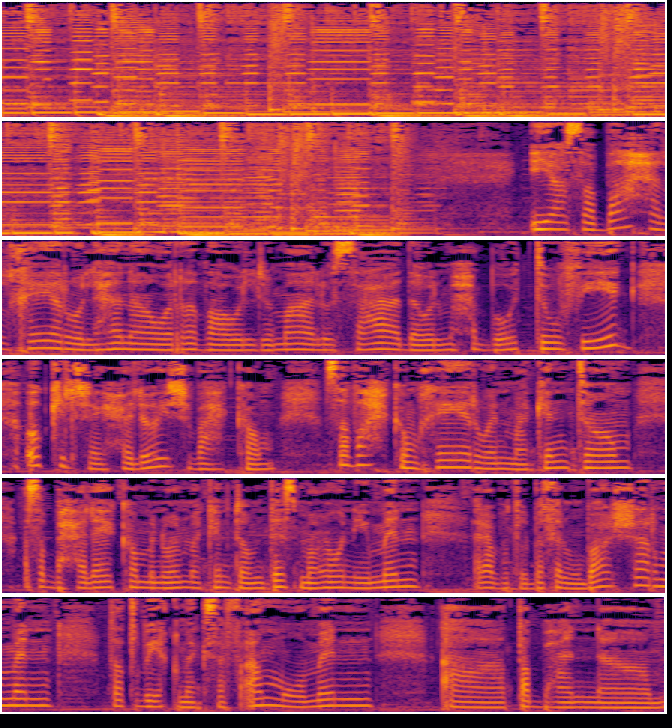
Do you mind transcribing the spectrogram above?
يا صباح الخير والهنا والرضا والجمال والسعادة والمحبة والتوفيق وكل شيء حلو يشبهكم. صباحكم خير وين ما كنتم. أصبح عليكم من وين ما كنتم تسمعوني من رابط البث المباشر من تطبيق مكسف أم ومن آه طبعا آه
